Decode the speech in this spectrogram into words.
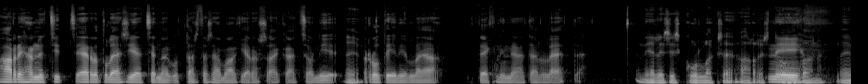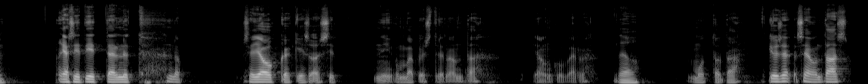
Harrihan nyt sit se ero tulee siihen, että se nakuttaa sitä samaa kierrosaikaa, että se on niin Niin. rutiinilla ja tekninen ja tälleen, että niin, eli siis kullakseen Harrista Niin. niin. Ja sitten itse nyt, no se joukkuekisoissa sit, niin kuin mä pystyn antaa jonkun verran. Joo. Mutta tota, kyllä se, se, on taas,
